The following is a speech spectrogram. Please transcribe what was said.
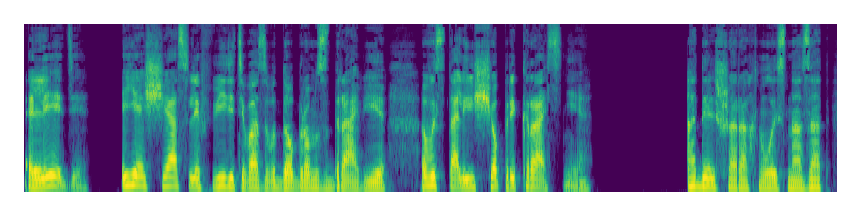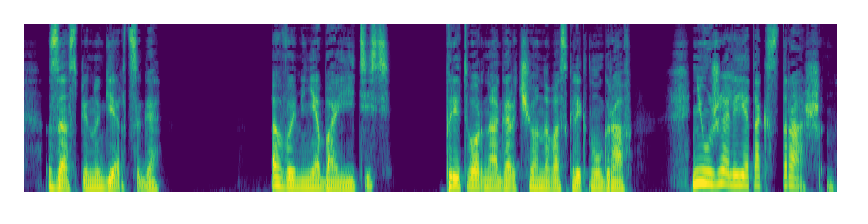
«Леди, я счастлив видеть вас в добром здравии. Вы стали еще прекраснее». Адель шарахнулась назад за спину герцога. «Вы меня боитесь?» — притворно огорченно воскликнул граф. «Неужели я так страшен?»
